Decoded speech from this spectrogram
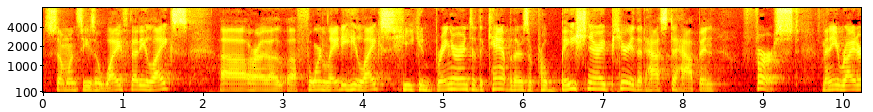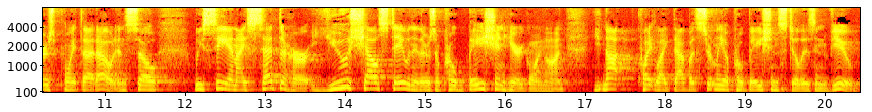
someone sees a wife that he likes, uh, or a, a, foreign lady he likes, he can bring her into the camp, but there's a probationary period that has to happen first. Many writers point that out. And so we see, and I said to her, You shall stay with me. There's a probation here going on. Not quite like that, but certainly a probation still is in view.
